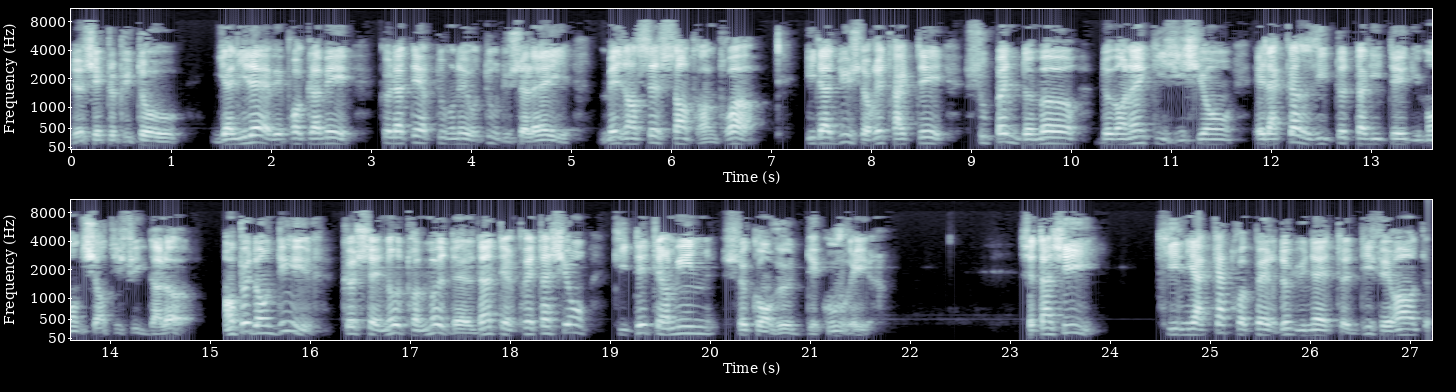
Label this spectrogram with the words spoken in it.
Deux siècles plus tôt, Galilée avait proclamé que la Terre tournait autour du Soleil, mais en 1633, il a dû se rétracter sous peine de mort devant l'Inquisition et la quasi-totalité du monde scientifique d'alors. On peut donc dire que c'est notre modèle d'interprétation qui détermine ce qu'on veut découvrir. C'est ainsi qu'il n'y a quatre paires de lunettes différentes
